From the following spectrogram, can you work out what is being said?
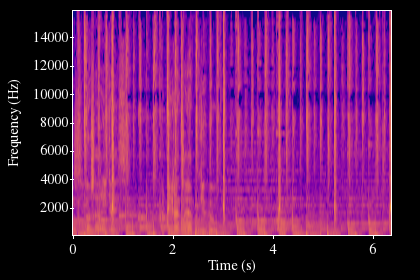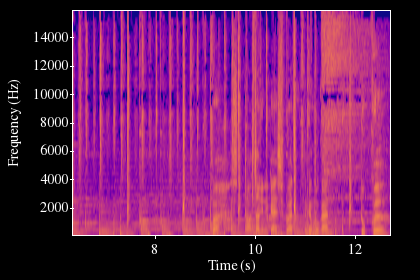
Singosari guys. Perkiraan saya begitu. Wah, cocok ini guys buat penggemukan dugel.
